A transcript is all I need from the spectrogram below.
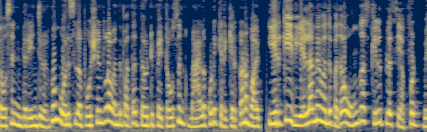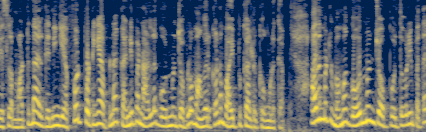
தௌசண்ட் இந்த ரேஞ்சில் இருக்கும். ஒரு சில பொசிஷன்ல வந்து பார்த்தா தேர்ட்டி ஃபைவ் தௌசண்ட் மேல கூட கிடைக்கிறதுக்கான வாய்ப்பு இருக்கு. இது எல்லாமே வந்து பார்த்தா உங்க ஸ்கில் பிளஸ் எஃபர்ட் பேஸ்ல மட்டும்தான் இருக்கு. நீங்க எஃபர்ட் போட்டீங்க அப்படின்னா கண்டிப்பா நல்ல கவர்மெண்ட் ஜாப்ல வாங்குறதுக்கான வாய்ப்புகள் இருக்கு உங்களுக்கு. அது மட்டும் இல்லாம கவர்மெண்ட் ஜாப் பொறுத்தவரையும் பார்த்தா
